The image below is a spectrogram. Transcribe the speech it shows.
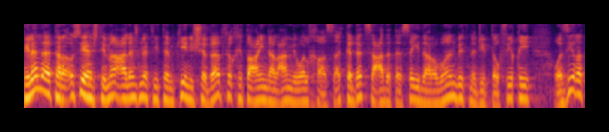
خلال ترأسها اجتماع لجنة تمكين الشباب في القطاعين العام والخاص أكدت سعادة السيدة روان بنت نجيب توفيقي وزيرة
